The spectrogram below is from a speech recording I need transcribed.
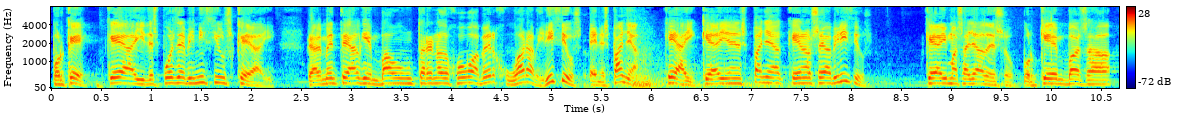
¿Por qué? ¿Qué hay? Después de Vinicius, ¿qué hay? ¿Realmente alguien va a un terreno de juego a ver jugar a Vinicius en España? ¿Qué hay? ¿Qué hay en España que no sea Vinicius? ¿Qué hay más allá de eso? ¿Por quién vas a...?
